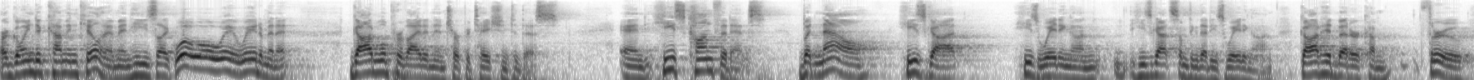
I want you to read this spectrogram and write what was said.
are going to come and kill him. And he's like, whoa, whoa, wait, wait a minute. God will provide an interpretation to this. And he's confident, but now he's got he's waiting on he's got something that he's waiting on. God had better come through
